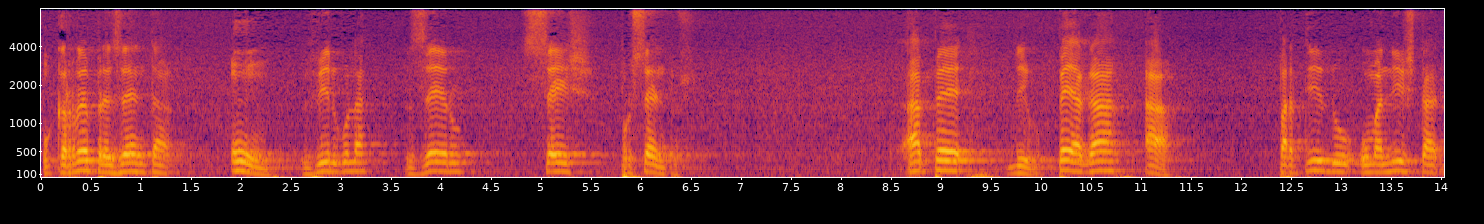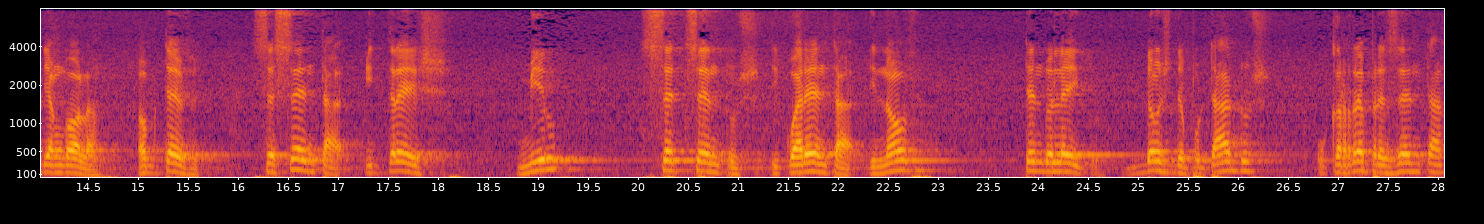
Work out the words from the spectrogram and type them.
o que representa 1,06%. AP, digo, PHA, Partido Humanista de Angola, obteve 63.749, tendo eleito dois deputados, o que representa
